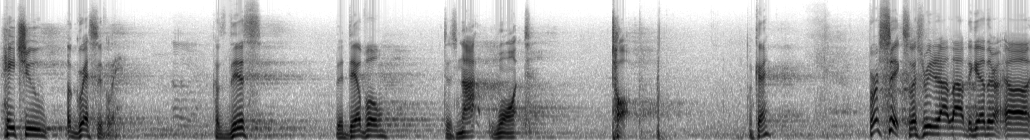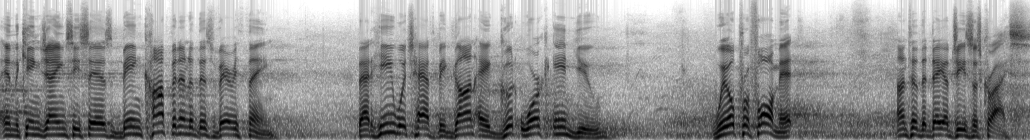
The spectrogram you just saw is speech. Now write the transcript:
hate you aggressively. Because this, the devil does not want taught. Okay? Verse 6, let's read it out loud together. Uh, in the King James, he says, Being confident of this very thing, that he which hath begun a good work in you will perform it unto the day of Jesus Christ.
